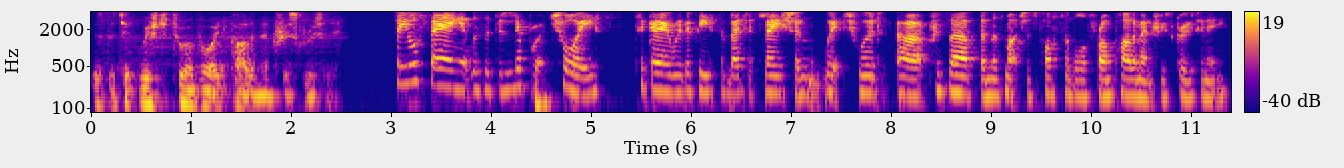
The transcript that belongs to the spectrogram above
is that it wished to avoid parliamentary scrutiny. So you're saying it was a deliberate choice to go with a piece of legislation which would uh, preserve them as much as possible from parliamentary scrutiny?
